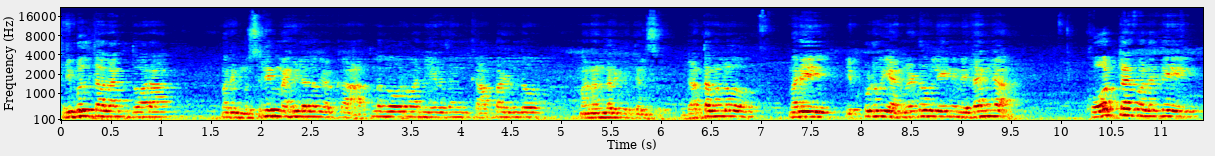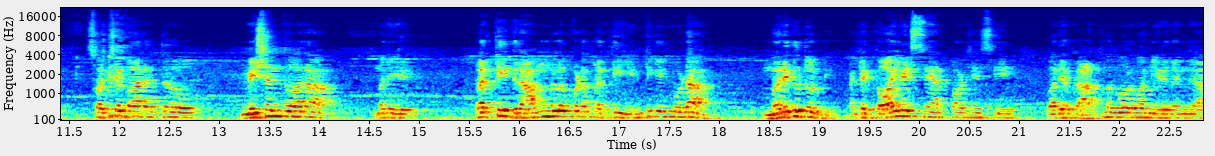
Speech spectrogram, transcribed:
త్రిబుల్ తలాక్ ద్వారా మరి ముస్లిం మహిళల యొక్క ఆత్మగౌరవాన్ని ఏ విధంగా కాపాడిందో మనందరికీ తెలుసు. గతంలో మరి ఎప్పుడు ఎన్నడూ లేని విధంగా కోట్ల కొలది స్వచ్ఛ భారత్ మిషన్ ద్వారా మరి ప్రతి గ్రామంలో కూడా ప్రతి ఇంటికి కూడా మరుగుదొడ్డి అంటే టాయిలెట్స్ని ఏర్పాటు చేసి వారి యొక్క ఆత్మగౌరవాన్ని ఏ విధంగా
